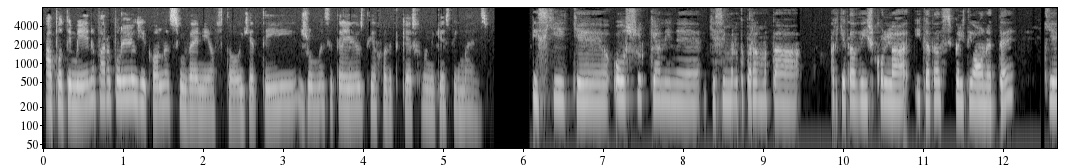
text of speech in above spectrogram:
Από τη μία είναι πάρα πολύ λογικό να συμβαίνει αυτό, γιατί ζούμε σε τελείως διαφορετικές χρονικές στιγμές. Ισχύει και όσο και αν είναι και σήμερα τα πράγματα αρκετά δύσκολα, η κατάσταση βελτιώνεται και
